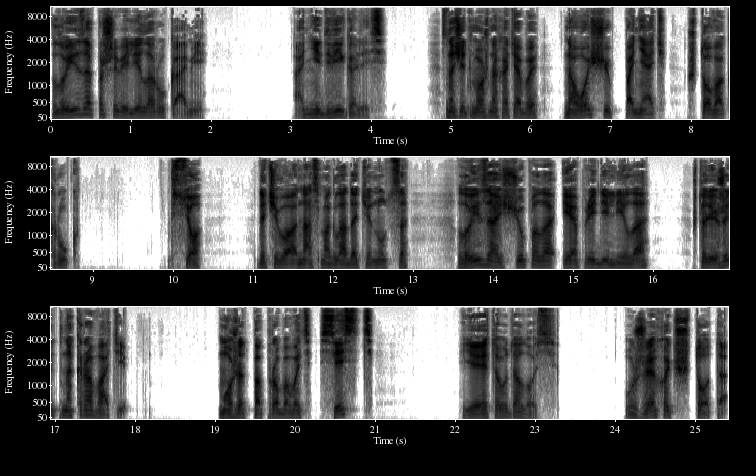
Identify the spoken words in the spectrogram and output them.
Луиза пошевелила руками. Они двигались. Значит, можно хотя бы на ощупь понять, что вокруг. Все, до чего она смогла дотянуться, Луиза ощупала и определила, что лежит на кровати. Может попробовать сесть? Ей это удалось. Уже хоть что-то.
